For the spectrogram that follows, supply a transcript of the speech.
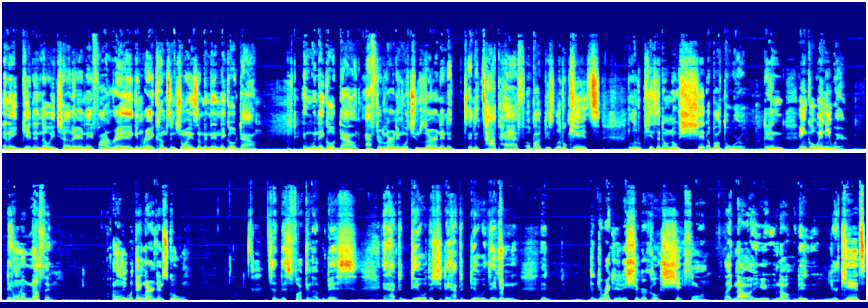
and they get to know each other, and they find Reg, and Reg comes and joins them, and then they go down. And when they go down, after learning what you learn in the in the top half about these little kids, the little kids that don't know shit about the world, they didn't ain't go anywhere. They don't know nothing. Only what they learned in school. To this fucking abyss and have to deal with the shit they have to deal with. They didn't. The, the director didn't sugarcoat shit for them. Like, no, you no, your kids,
